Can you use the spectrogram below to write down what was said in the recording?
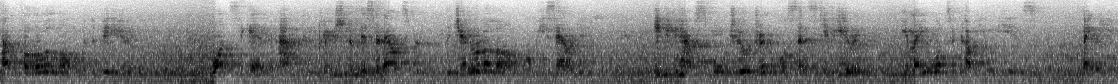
and follow along with the video. Once again, at the conclusion of this announcement, the general alarm will be sounded. If you have small children or sensitive hearing, you may want to cover your ears. Thank you.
